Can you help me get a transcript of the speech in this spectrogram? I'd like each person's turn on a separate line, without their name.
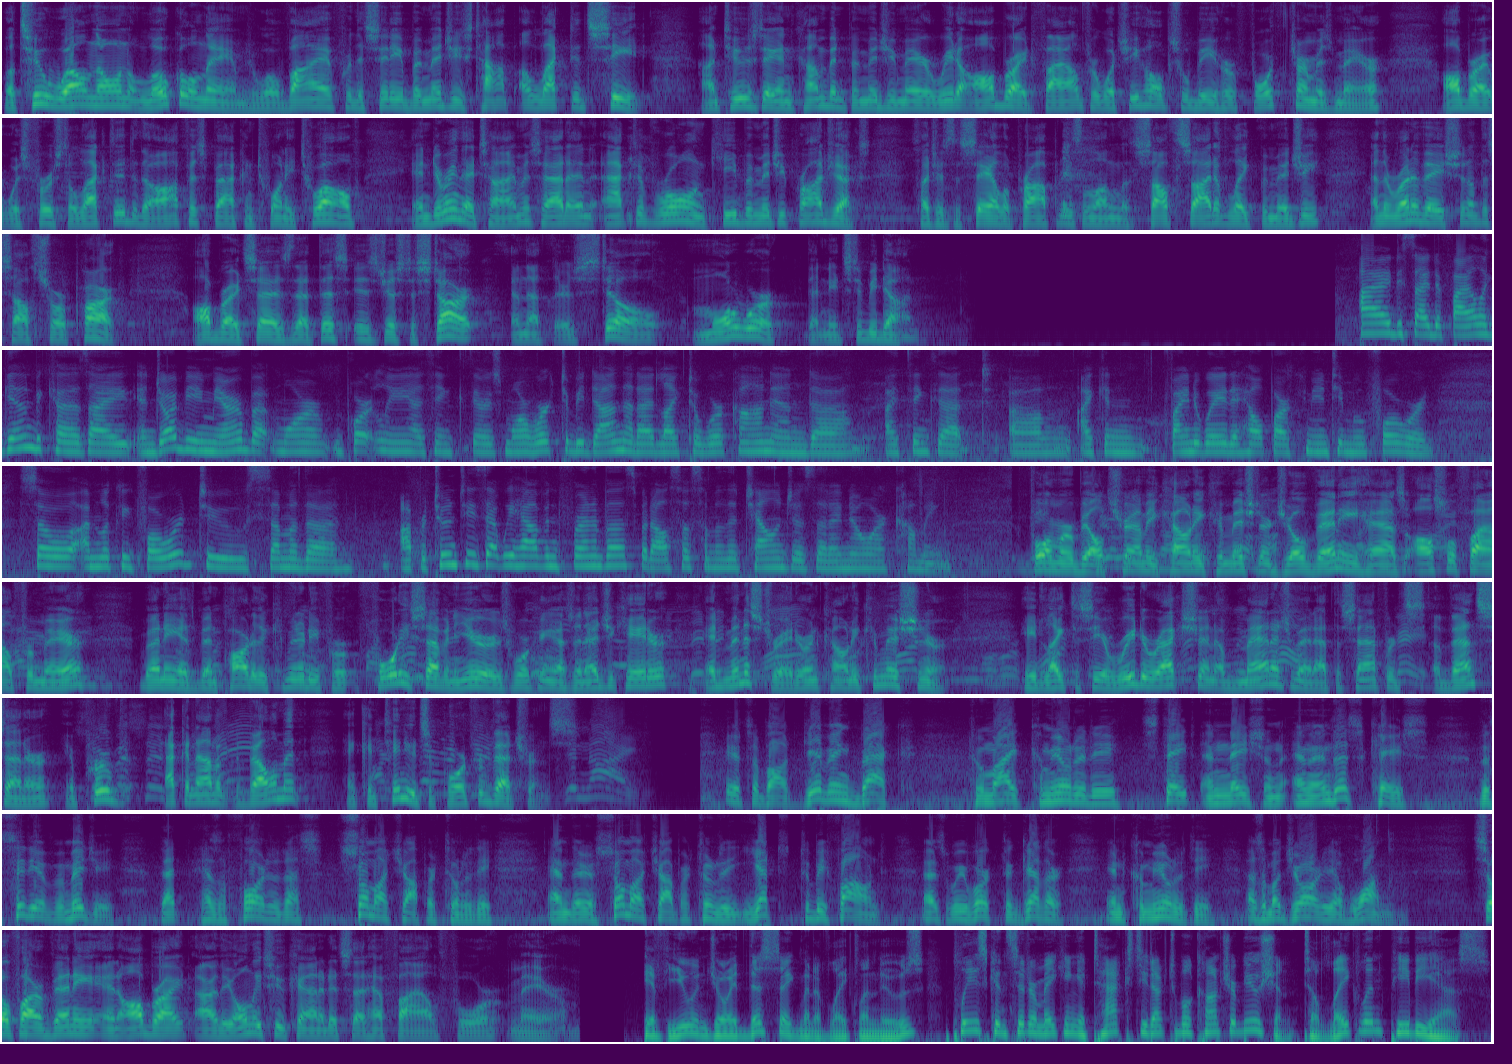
Well, two well-known local names will vie for the city of Bemidji's top elected seat. On Tuesday, incumbent Bemidji Mayor Rita Albright filed for what she hopes will be her fourth term as mayor. Albright was first elected to the office back in 2012 and during that time has had an active role in key Bemidji projects, such as the sale of properties along the south side of Lake Bemidji and the renovation of the South Shore Park. Albright says that this is just a start and that there's still more work that needs to be done.
I decided to file again because I enjoy being mayor, but more importantly, I think there's more work to be done that I'd like to work on, and uh, I think that um, I can find a way to help our community move forward. So I'm looking forward to some of the opportunities that we have in front of us, but also some of the challenges that I know are coming.
Former Beltrami County Commissioner Joe Vene has also filed for mayor. Vene has been part of the community for 47 years, working as an educator, administrator, and county commissioner. He'd like to see a redirection of management at the Sanford Event Center, improved economic development, and continued support for veterans.
It's about giving back to my community, state, and nation, and in this case, the city of Bemidji that has afforded us so much opportunity, and there's so much opportunity yet to be found as we work together in community as a majority of one.
So far, Vene and Albright are the only two candidates that have filed for mayor.
If you enjoyed this segment of Lakeland News, please consider making a tax-deductible contribution to Lakeland PBS.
